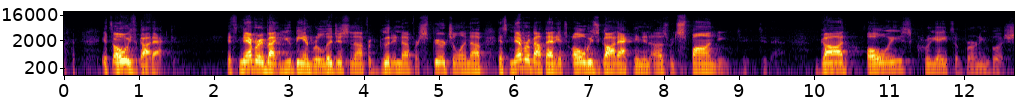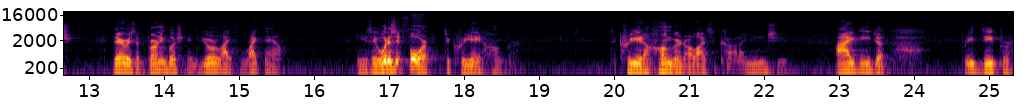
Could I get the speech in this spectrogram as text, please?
it's always God acting. It's never about you being religious enough or good enough or spiritual enough. It's never about that. It's always God acting and us responding to, to that. God always creates a burning bush. There is a burning bush in your life right now. And you say, what is it for? To create hunger. To create a hunger in our lives. God, I need you. I need to breathe deeper.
